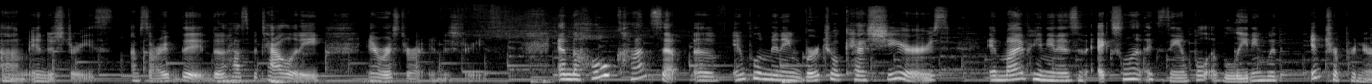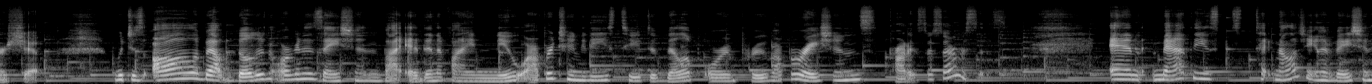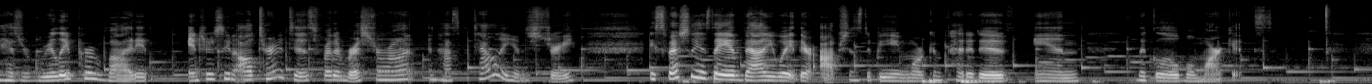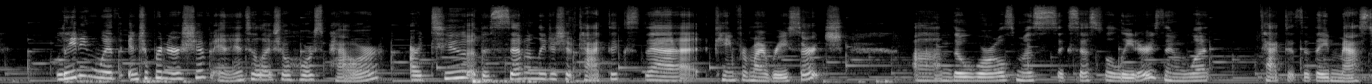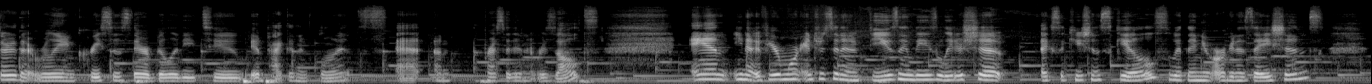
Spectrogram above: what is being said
um, industries. I'm sorry, the, the hospitality and restaurant industries. And the whole concept of implementing virtual cashiers, in my opinion, is an excellent example of leading with entrepreneurship which is all about building an organization by identifying new opportunities to develop or improve operations, products, or services. And Matthew's technology innovation has really provided interesting alternatives for the restaurant and hospitality industry, especially as they evaluate their options to be more competitive in the global markets. Leading with entrepreneurship and intellectual horsepower are two of the seven leadership tactics that came from my research. Um, the world's most successful leaders and what tactics that they master that really increases their ability to impact and influence at unprecedented results. And, you know, if you're more interested in infusing these leadership execution skills within your organizations,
